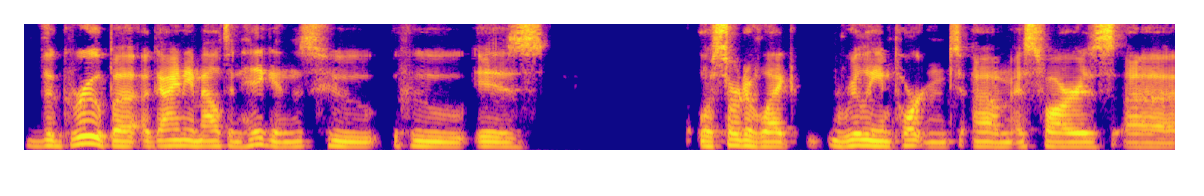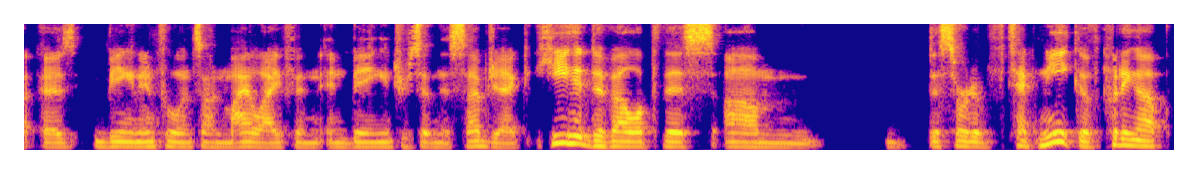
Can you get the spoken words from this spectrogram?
the group, a, a guy named Alton Higgins, who who is was sort of like really important um, as far as uh, as being an influence on my life and, and being interested in this subject. He had developed this um, this sort of technique of putting up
